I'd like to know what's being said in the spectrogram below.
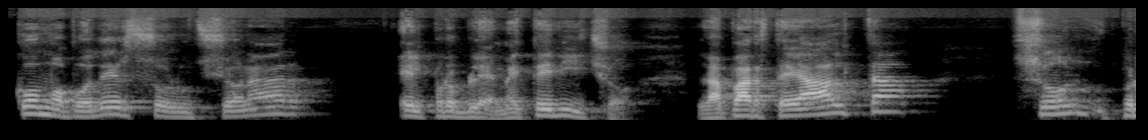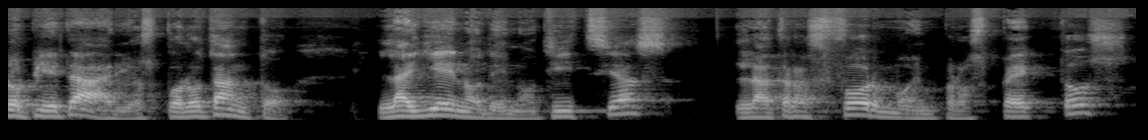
¿Cómo poder solucionar el problema? Y te he dicho, la parte alta son propietarios, por lo tanto, la lleno de noticias, la transformo en prospectos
